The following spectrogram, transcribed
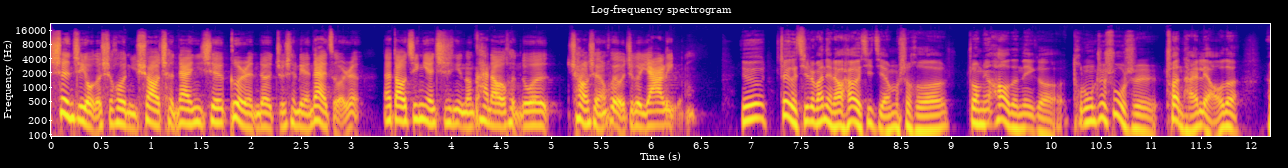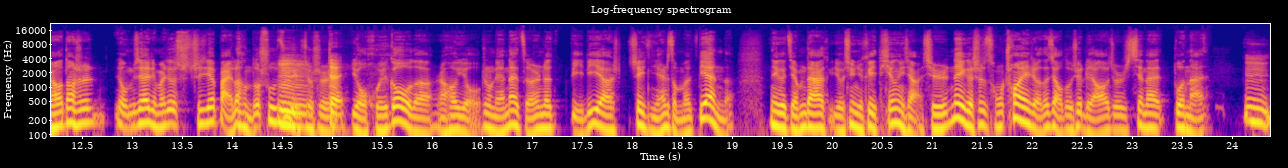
甚至有的时候你需要承担一些个人的就是连带责任。那到今年，其实你能看到很多创始人会有这个压力。因为这个其实晚点聊还有一期节目是和庄明浩的那个屠龙之术是串台聊的，然后当时我们在里面就直接摆了很多数据，就是有回购的，然后有这种连带责任的比例啊，这几年是怎么变的？那个节目大家有兴趣可以听一下。其实那个是从创业者的角度去聊，就是现在多难。嗯，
